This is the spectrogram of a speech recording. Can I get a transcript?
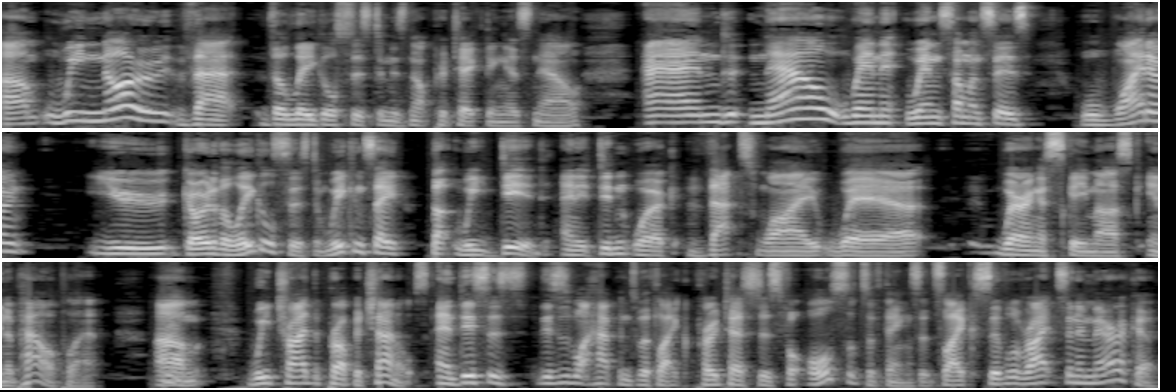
Um, we know that the legal system is not protecting us now, and now when when someone says, "Well, why don't you go to the legal system?" we can say, "But we did, and it didn't work. That's why we're wearing a ski mask in a power plant." Um, we tried the proper channels, and this is this is what happens with like protesters for all sorts of things. It's like civil rights in America,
